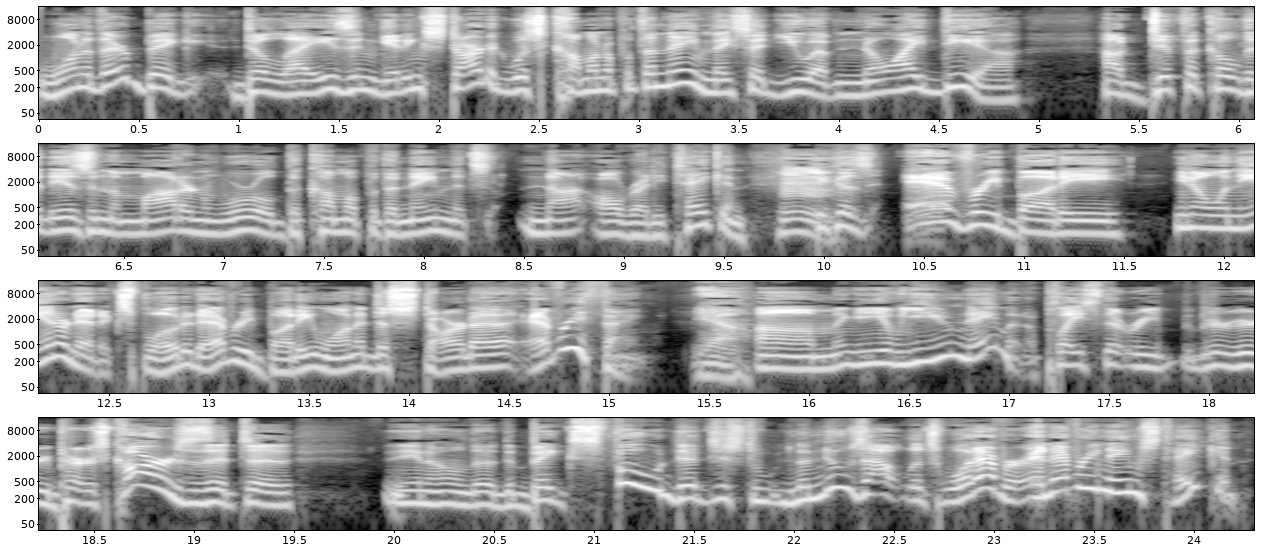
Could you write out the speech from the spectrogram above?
One of their big delays in getting started was coming up with a name. They said you have no idea how difficult it is in the modern world to come up with a name that's not already taken because everybody, you know, when the internet exploded, everybody wanted to start a everything. Yeah. Um, you, you name it, a place that re- repairs cars, that uh, you know, the, the bakes food, that just the news outlets, whatever, and every name's taken.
